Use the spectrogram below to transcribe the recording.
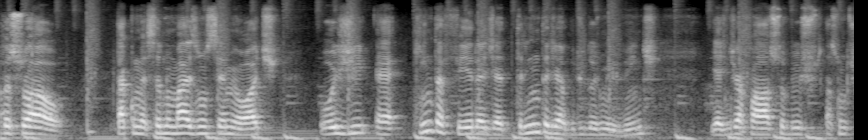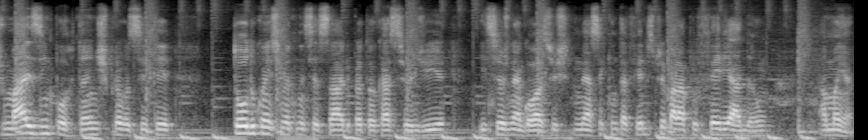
pessoal, tá começando mais um Semi-Watch. Hoje é quinta-feira, dia 30 de abril de 2020, e a gente vai falar sobre os assuntos mais importantes para você ter todo o conhecimento necessário para tocar seu dia e seus negócios nessa quinta-feira e se preparar para o feriadão amanhã.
